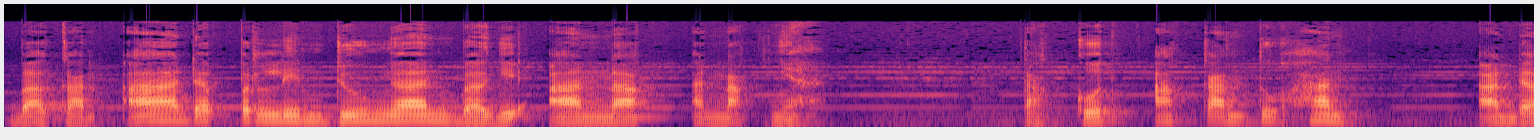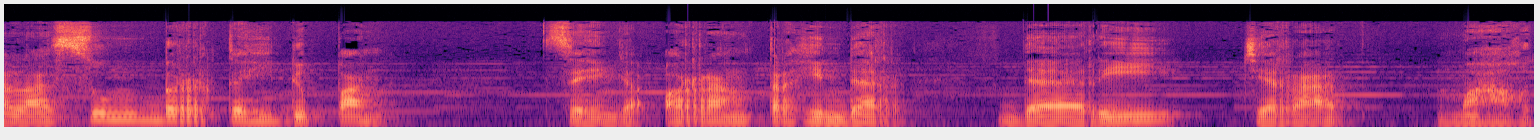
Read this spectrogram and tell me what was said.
bahkan ada perlindungan bagi anak-anaknya. Takut akan Tuhan adalah sumber kehidupan, sehingga orang terhindar dari jerat maut.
